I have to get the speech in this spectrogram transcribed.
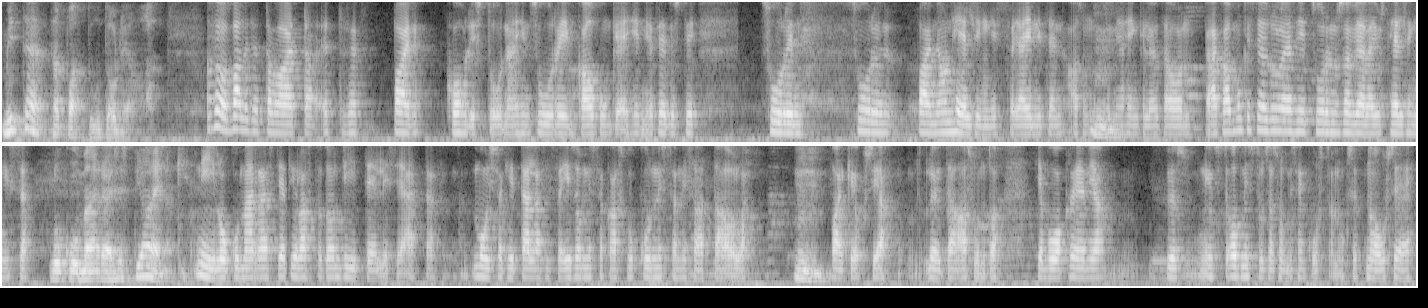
Mitä tapahtuu todella? Se on valitettavaa, että, että se paine kohdistuu näihin suuriin kaupunkeihin ja tietysti suurin suurin paine on Helsingissä ja eniten asunnottomia mm. henkilöitä on pääkaupunkiseudulla ja siitä suurin osa vielä just Helsingissä. Lukumääräisesti ainakin. Niin, lukumääräisesti ja tilastot on viitteellisiä, että muissakin tällaisissa isommissa kasvukunnissa niin saattaa olla mm. vaikeuksia löytää asunto ja vuokrien ja myös niin omistusasumisen kustannukset nousee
